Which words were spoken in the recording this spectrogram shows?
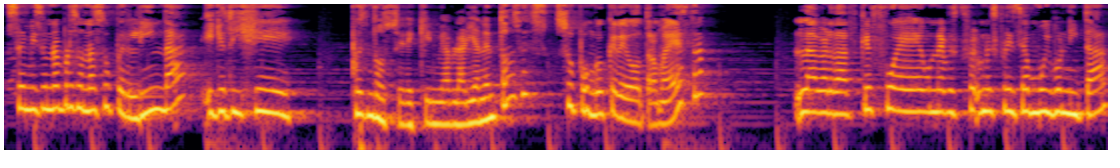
Se me hizo una persona súper linda y yo dije, pues no sé de quién me hablarían entonces. Supongo que de otra maestra. La verdad que fue una, una experiencia muy bonita.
